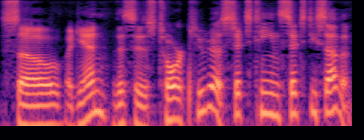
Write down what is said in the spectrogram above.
So again, this is Tortuga 1667.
